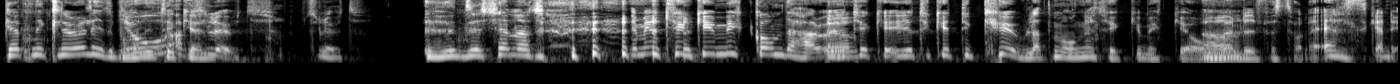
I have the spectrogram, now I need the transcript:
Kan inte ni klura lite på Jo, vad ni tycker? absolut. absolut. Jag känner att... Nej, men jag tycker mycket om det här och Ja. jag, tycker, jag tycker att det är kul att många tycker mycket om Ja. Melodifestivalen. Jag älskar det.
